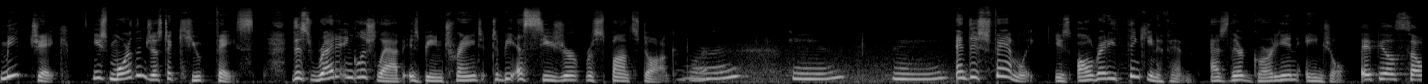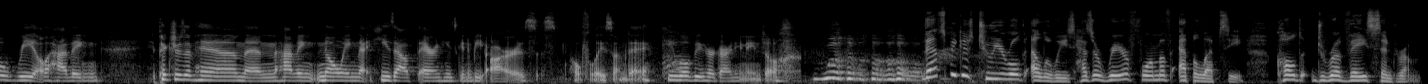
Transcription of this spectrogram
Meet Jake. He's more than just a cute face. This red English lab is being trained to be a seizure response dog. One, two, three. And this family is already thinking of him as their guardian angel. It feels so real having pictures of him and having knowing that he's out there and he's going to be ours hopefully someday. He will be her guardian angel. Whoa. that's because two-year-old eloise has a rare form of epilepsy called dravet syndrome.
